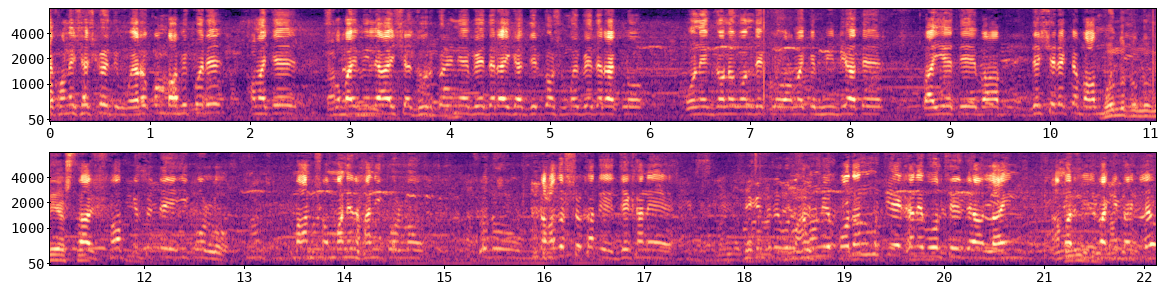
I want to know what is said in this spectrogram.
এখনই শেষ করে দিব। এরকম ভাবে করে আমাকে সবাই মিলে আইসা জোর করে নিয়ে বেঁধে রাখা দীর্ঘ সময় বেঁধে রাখল। অনেক জনগণ দেখল আমাকে মিডিয়াতে বা ইয়েতে বা দেশের একটা বাম বন্ধু টন্ধু নিয়ে আসতো। তার সব কিছুতে ই করল মান সম্মানের হানি করল। শুধু রাজস্ব খাতে যেখানে মাননীয় প্রধানমন্ত্রী এখানে বলছে যে লাইন আমার বিল বাকি থাকলেও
